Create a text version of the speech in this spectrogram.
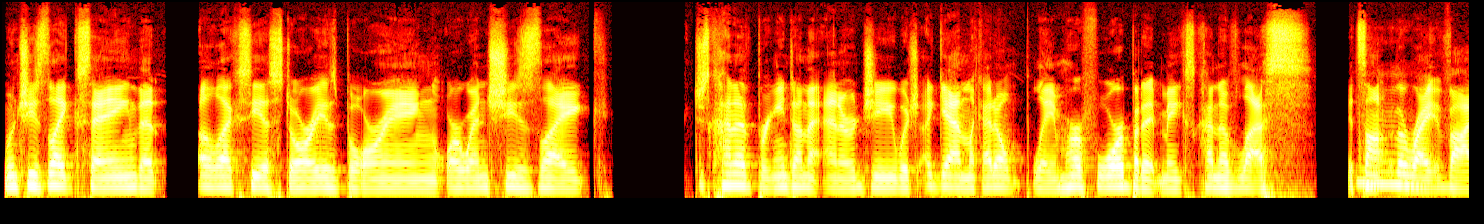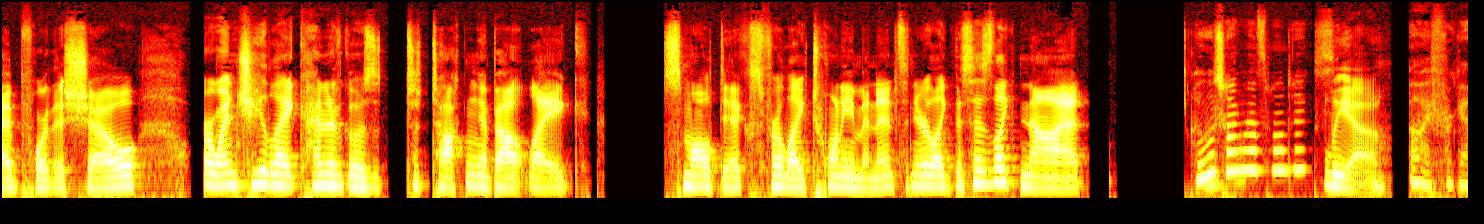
when she's like saying that Alexia's story is boring, or when she's like, just kind of bringing down the energy, which again, like I don't blame her for, but it makes kind of less. It's not the Mhm. right vibe for this show. Or when she like kind of goes to talking about like small dicks for like 20 minutes and you're like this is like not Who was talking about small dicks? Leah. Oh, I forgot.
